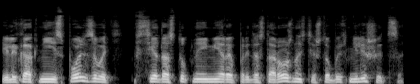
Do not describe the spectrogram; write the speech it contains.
или как не использовать все доступные меры предосторожности, чтобы их не лишиться.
